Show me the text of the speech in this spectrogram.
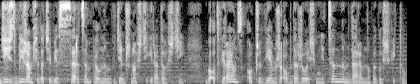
dziś zbliżam się do Ciebie z sercem pełnym wdzięczności i radości, bo otwierając oczy wiem, że obdarzyłeś mnie cennym darem nowego świtu.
